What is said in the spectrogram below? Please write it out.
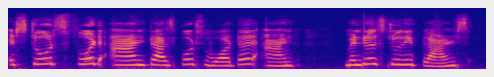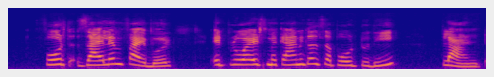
It stores food and transports water and minerals to the plants. Fourth, xylem fiber. It provides mechanical support to the plant.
